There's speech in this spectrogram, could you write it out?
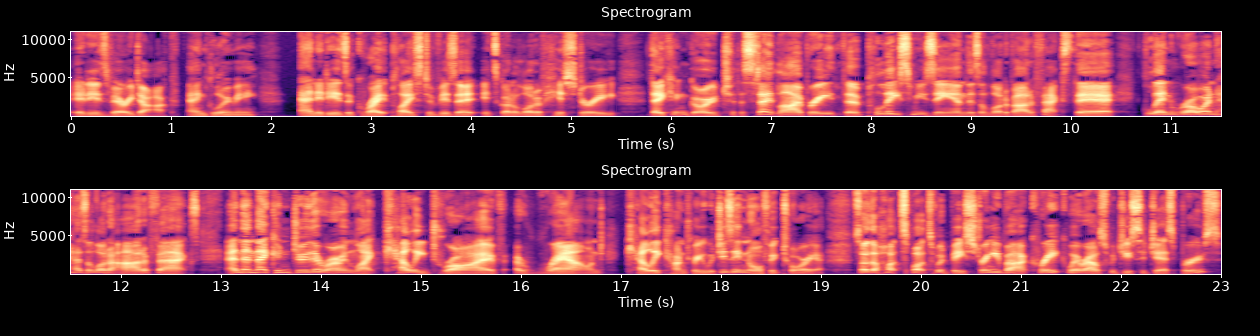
It is very dark and gloomy, and it is a great place to visit. It's got a lot of history. They can go to the State Library, the Police Museum, there's a lot of artifacts there. Glenrowan has a lot of artifacts. And then they can do their own, like, Kelly Drive around Kelly Country, which is in North Victoria. So the hotspots would be Stringy Bark Creek. Where else would you suggest, Bruce?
